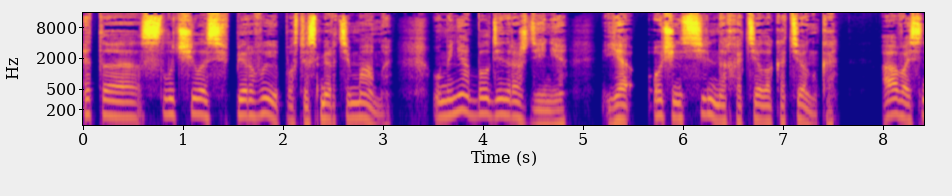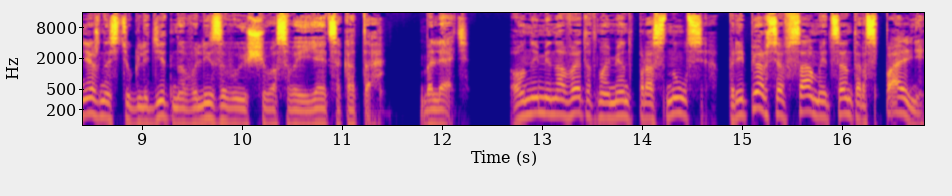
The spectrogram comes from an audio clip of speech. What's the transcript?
«Это случилось впервые после смерти мамы. У меня был день рождения. Я очень сильно хотела котенка». Ава с нежностью глядит на вылизывающего свои яйца кота. Блять. Он именно в этот момент проснулся, приперся в самый центр спальни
